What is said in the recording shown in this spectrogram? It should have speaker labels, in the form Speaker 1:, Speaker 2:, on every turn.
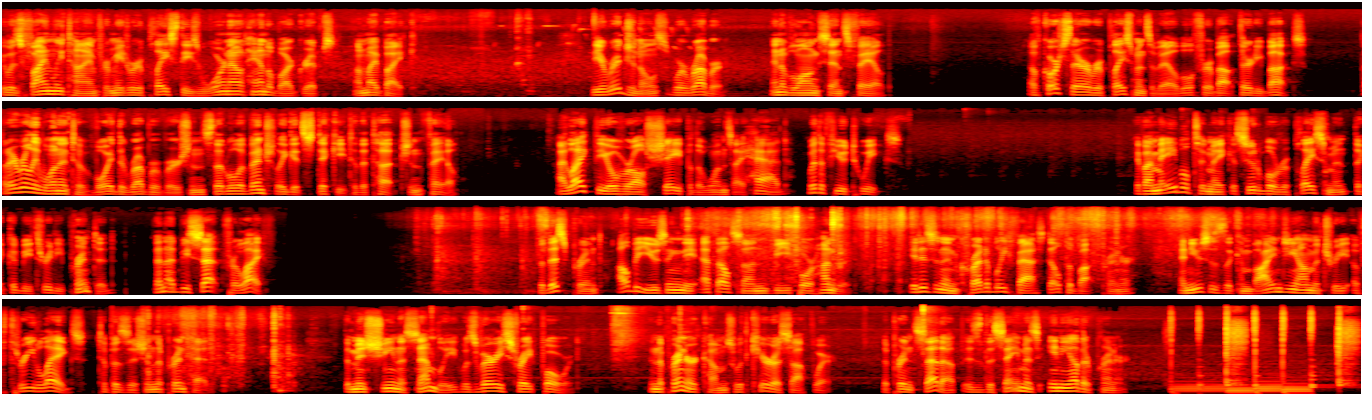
Speaker 1: it was finally time for me to replace these worn out handlebar grips on my bike. The originals were rubber and have long since failed. Of course, there are replacements available for about 30 bucks, but I really wanted to avoid the rubber versions that will eventually get sticky to the touch and fail. I liked the overall shape of the ones I had, with a few tweaks. If I'm able to make a suitable replacement that could be 3D printed, then I'd be set for life. For this print, I'll be using the FLSun V400. It is an incredibly fast DeltaBot printer and uses the combined geometry of three legs to position the print head. The machine assembly was very straightforward, and the printer comes with Cura software. The print setup is the same as any other printer.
